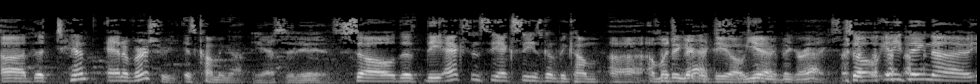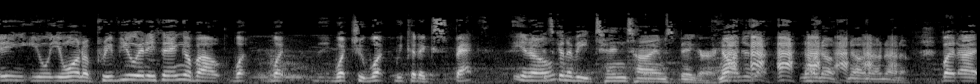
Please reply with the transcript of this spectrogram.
uh, the 10th anniversary is coming up. Yes, it is. So the the X and CXC is going to become uh, a It's much big bigger X. deal. It's yeah. a bigger X. so anything uh, any, you you want to preview anything about what what what you what we could expect? You know, It's going to be ten times bigger. No, I'm just no, no, no, no, no, no. But uh,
